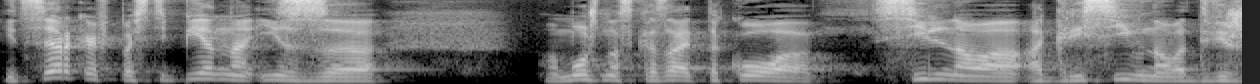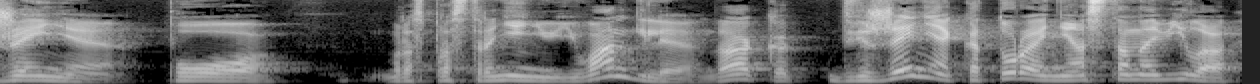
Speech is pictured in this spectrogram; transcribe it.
и церковь постепенно из, э, можно сказать, такого сильного, агрессивного движения по распространению Евангелия, да, как движение, которое не остановило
